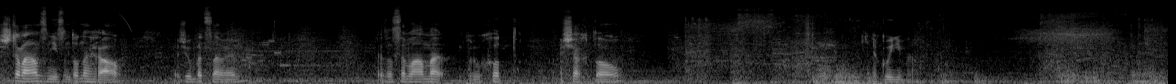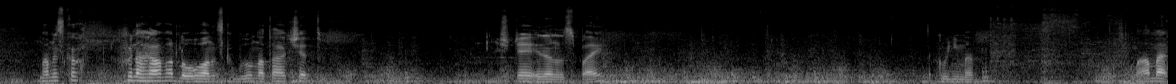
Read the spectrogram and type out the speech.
14 dní jsem to nehrál, takže vůbec nevím. Teď zase máme průchod šachtou. Tak uvidíme. Mám dneska chuť nahrávat dlouho dneska budu natáčet ještě jeden let's play. Tak uvidíme. Máme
